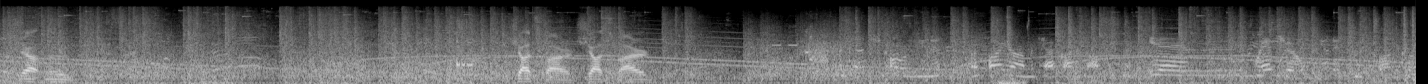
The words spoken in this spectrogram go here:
Watch out, move. Shots fired, shots fired. All units. A firearm attack on an officer in Rancho. Units code 3.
